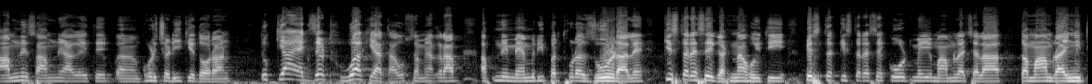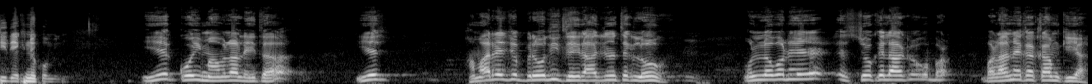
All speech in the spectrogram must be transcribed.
आमने सामने आ गए थे घुड़चढ़ी के दौरान। तो क्या एग्जैक्ट हुआ क्या था उस समय? अगर आप अपने मेमोरी पर थोड़ा ज़ोर डालें किस तरह से ये घटना हुई थी? किस तर, किस तरह से कोर्ट में ये मामला चला? तमाम राजनीति देखने को मिली। ये कोई मामला नहीं था। ये हमारे जो विरोधी थे राजनीतिक लोग उन लोगों ने इस चौकीलाल को बढ़ाने का काम किया।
